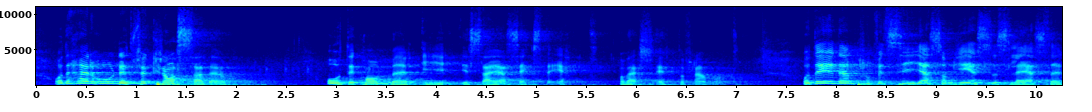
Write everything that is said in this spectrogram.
Och det här ordet förkrossade återkommer i Jesaja 61, och vers 1 och framåt. Och det är den profetia som Jesus läser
